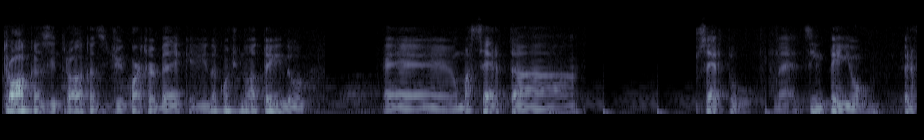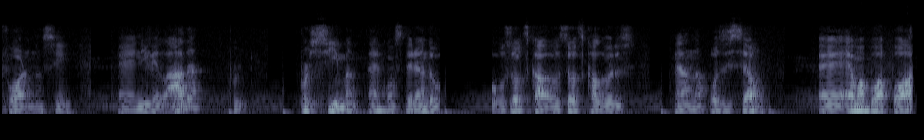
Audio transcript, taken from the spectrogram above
trocas e trocas de quarterback, ele ainda continua tendo é, uma certa um certo né, desempenho, performance é, nivelada por, por cima, né, considerando os outros, os outros calouros na, na posição. É, é, uma boa aposta,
